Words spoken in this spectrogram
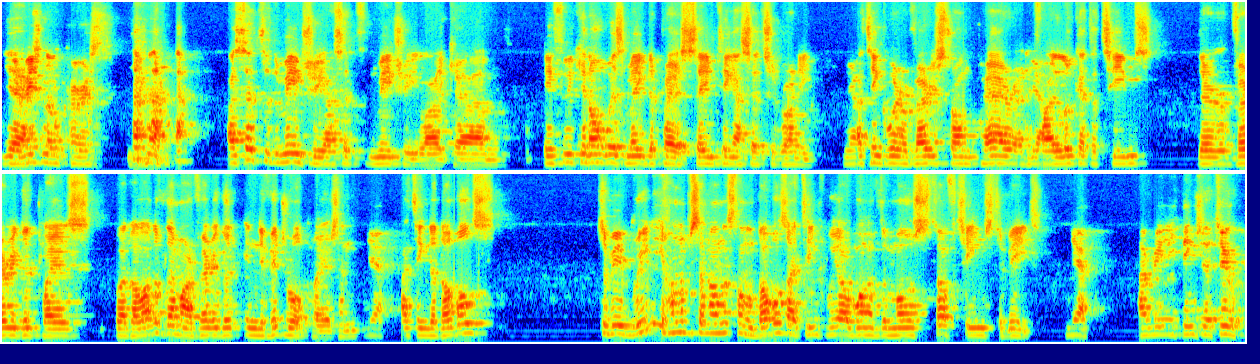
Yeah, There is no curse. I said to Dimitri, I said to Dimitri, like, um, if we can always make the pairs, same thing I said to Ronnie. Yeah. I think we're a very strong pair, and if I look at the teams, they're very good players, but a lot of them are very good individual players. And Yeah. I think the doubles, to be really 100% honest on the doubles, I think we are one of the most tough teams to beat. Yeah, I really think so too.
